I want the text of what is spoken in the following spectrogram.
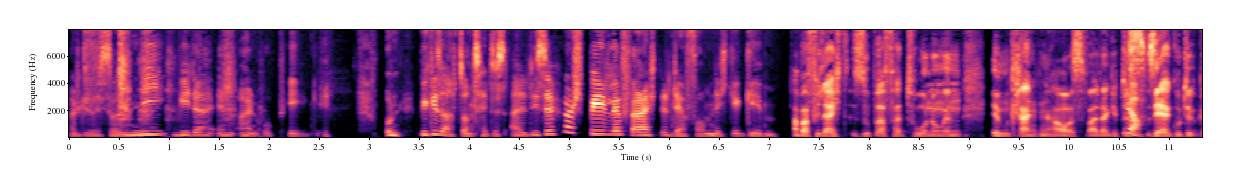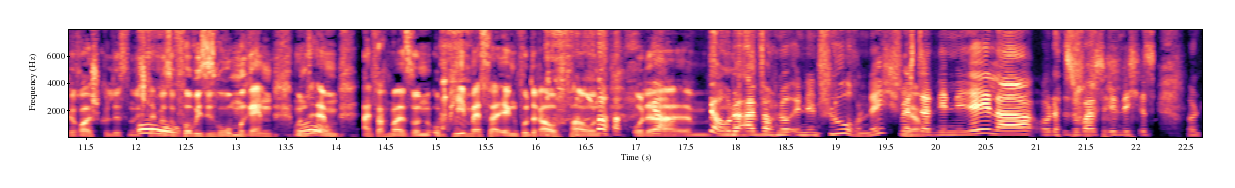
Er hat gesagt, ich soll nie wieder in ein OP gehen. Und wie gesagt, sonst hätte es all diese Hörspiele vielleicht in der Form nicht gegeben. Aber vielleicht super Vertonungen im Krankenhaus, weil da gibt es Ja. sehr gute Geräuschkulissen. Und ich stelle mir Oh. so vor, wie sie rumrennen und Oh. ähm, einfach mal so ein OP-Messer irgendwo draufhauen. Oder, ja, ähm, so oder einfach nur in den Fluren, nicht? Schwester Ja. Daniela oder sowas ähnliches. Und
